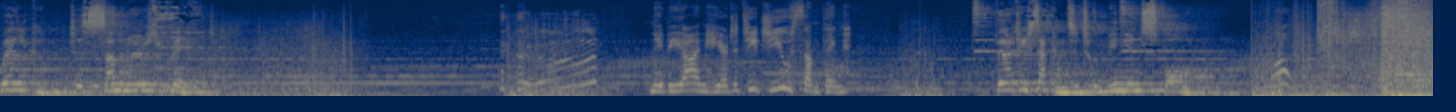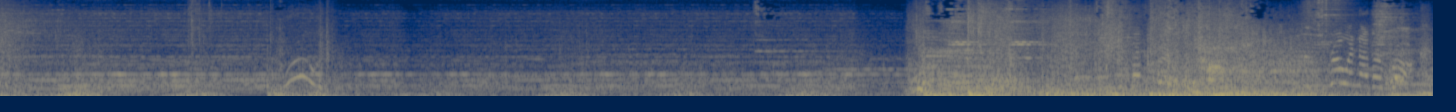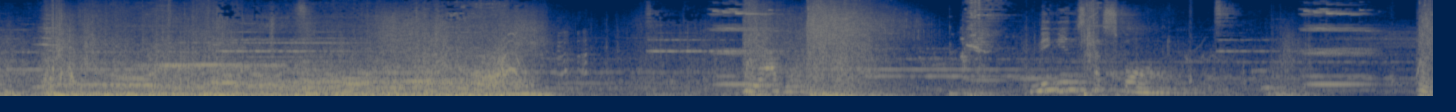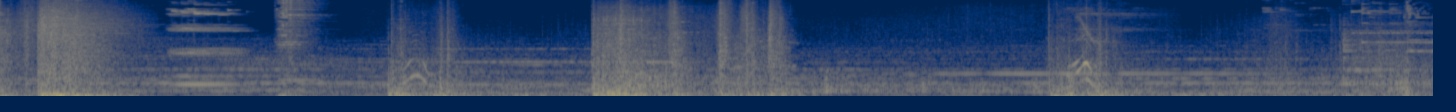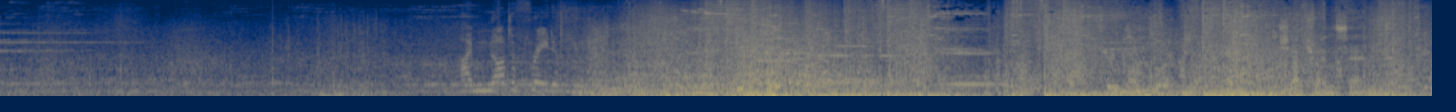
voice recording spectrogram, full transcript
Welcome to Summoner's Rift. Maybe I'm here to teach you something. 30 seconds until minions spawn. I'm not afraid of you. Through my work shall transcend.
